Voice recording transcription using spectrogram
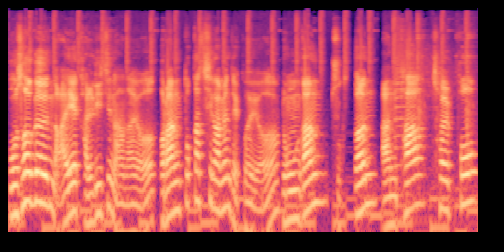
보석은 아예 갈리진 않아요. 저랑 똑같이 가면 될 거예요. 용강, 죽선, 안타, 철포,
